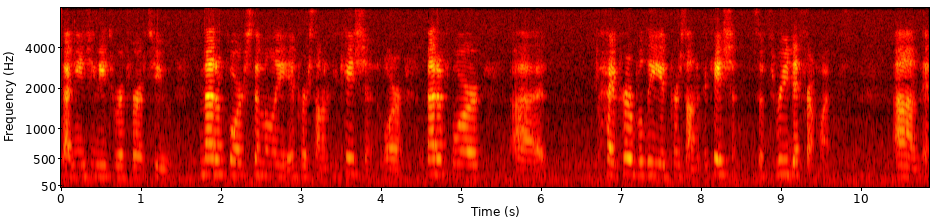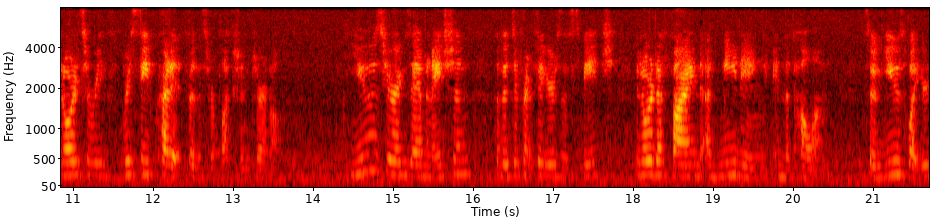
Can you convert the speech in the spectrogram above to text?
That means you need to refer to metaphor, simile, and personification, or metaphor, uh, hyperbole, and personification. So three different ones um, in order to re receive credit for this reflection journal. Use your examination of the different figures of speech in order to find a meaning in the poem. So use what you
